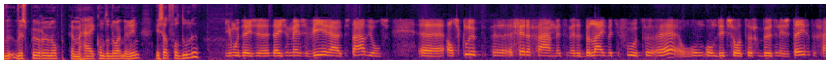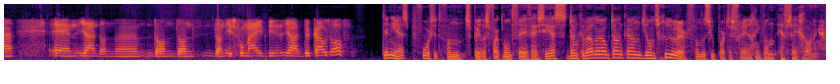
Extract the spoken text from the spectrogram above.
we, we speuren hem op en hij komt er nooit meer in. Is dat voldoende? Je moet deze, deze mensen weer uit de stadions... Uh, als club uh, verder gaan met, met het beleid wat je voert uh, om, om dit soort gebeurtenissen tegen te gaan. En ja, dan, dan, dan, dan is voor mij binnen, ja, de kous af. Danny Hesp, voorzitter van spelersvakbond VVCS. Dank u wel en ook dank aan John Schurer van de supportersvereniging van FC Groningen.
